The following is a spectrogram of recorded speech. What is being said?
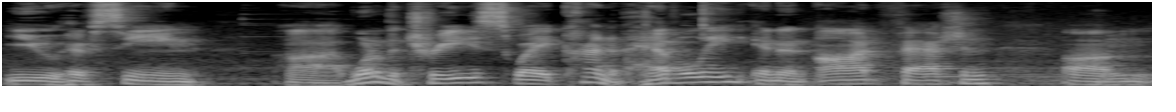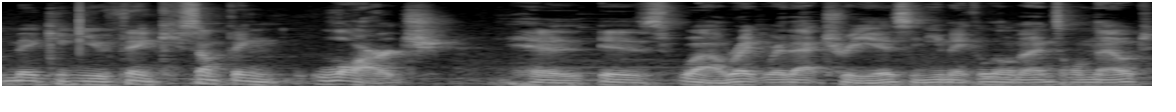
You have seen uh, one of the trees sway kind of heavily in an odd fashion, um, making you think something large is, is, well, right where that tree is, and you make a little mental note.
